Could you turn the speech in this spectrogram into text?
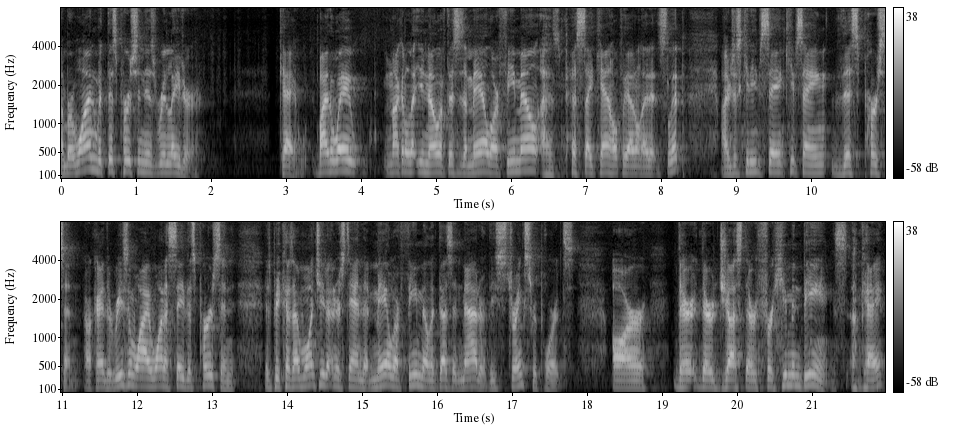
Number one with this person is relator. Okay, by the way, I'm not to let you know if this is a male or female as best I can. Hopefully, I don't let it slip. I'm just keep saying, keep saying this person. Okay, the reason why I want to say this person is because I want you to understand that male or female, it doesn't matter. These strengths reports are they're they're just they're for human beings. Okay,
